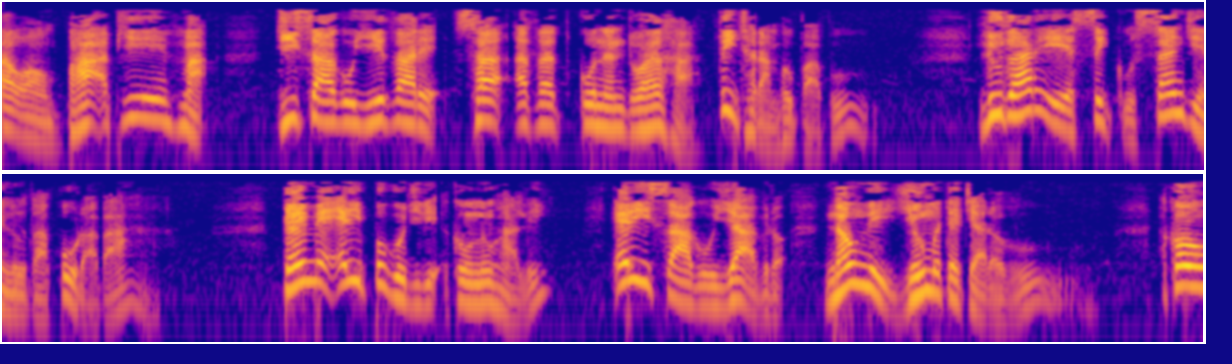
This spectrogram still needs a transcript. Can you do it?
လောက်အောင်ဘာအပြေးမှဒီစာကိုရေးသားတဲ့ဆာအသတ်ကိုနန်ဒွဲဟာသိထားတာမဟုတ်ပါဘူးလူသားတွေရဲ့စိတ်ကိုစမ်းကျင်လို့သာပို့တာပါဒါပေမဲ့အဲ့ဒီပုံကိုကြီးတွေအကုန်လုံးဟာလေ အဲ့ဒီစာကိုရပြီးတော့နောက်နေ့ရုံးမတက်ကြတော့ဘူးအကုန်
